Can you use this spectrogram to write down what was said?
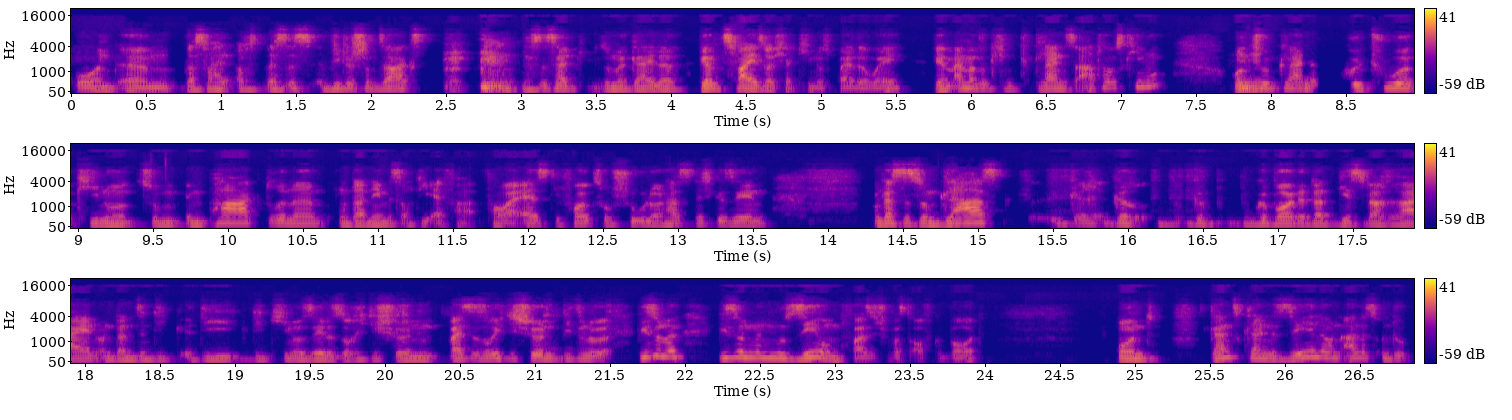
Und ähm, das war halt auch, das ist, wie du schon sagst, das ist halt so eine geile. Wir haben zwei solcher Kinos, by the way. Wir haben einmal wirklich ein kleines Arthouse-Kino und mhm. so ein kleines Kulturkino zum, im Park drinne. Und daneben ist auch die VHS, die Volkshochschule und hast nicht gesehen. Und das ist so ein Glasgebäude, da gehst du da rein und dann sind die, die, die Kinosäle so richtig schön, weißt du, so richtig schön, wie so, eine, wie, so eine, wie so ein Museum quasi schon was aufgebaut. Und ganz kleine Säle und alles. Und du,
